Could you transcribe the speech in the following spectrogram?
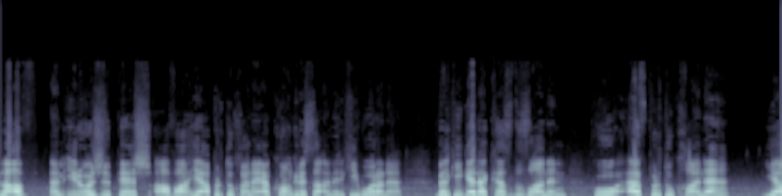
سلاف ئەم ئیرۆ ji پێش ئاڤاهیا پرتوخانەیە کۆنگرسا ئەمریکی وەرەنە بەلکی گەلک کەس دزانن گۆ ئەف پرتوخانە یا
